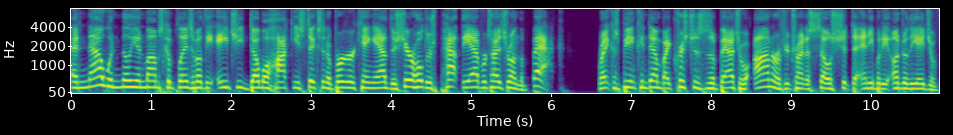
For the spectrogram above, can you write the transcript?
And now, when Million Moms complains about the HE double hockey sticks in a Burger King ad, the shareholders pat the advertiser on the back. Right? Because being condemned by Christians is a badge of honor if you're trying to sell shit to anybody under the age of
